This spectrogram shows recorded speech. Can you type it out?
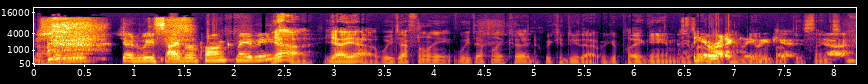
Um, should we should we cyberpunk maybe? yeah, yeah, yeah. We definitely we definitely could. We could do that. We could play a game. We could play a Theoretically, game we about could. these things. Yeah.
